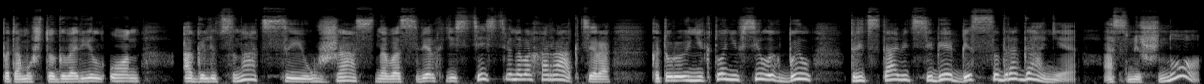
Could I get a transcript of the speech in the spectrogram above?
потому что говорил он о галлюцинации ужасного сверхъестественного характера, которую никто не в силах был представить себе без содрогания, а смешно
